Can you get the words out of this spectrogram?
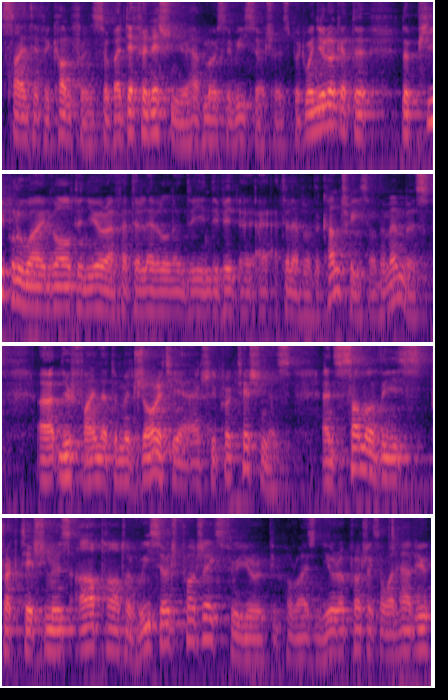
scientific conference. So by definition, you have mostly researchers. But when you look at the, the people who are involved in EURAF at the level of the individ- uh, at the level of the countries or the members, uh, you find that the majority are actually practitioners. And some of these practitioners are part of research projects through Europe, Horizon Europe projects and what have you.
